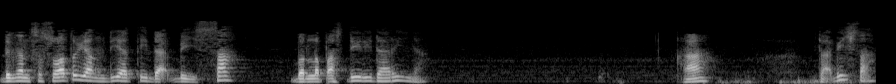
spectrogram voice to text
dengan sesuatu yang dia tidak bisa berlepas diri darinya. Hah? Tidak bisa.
